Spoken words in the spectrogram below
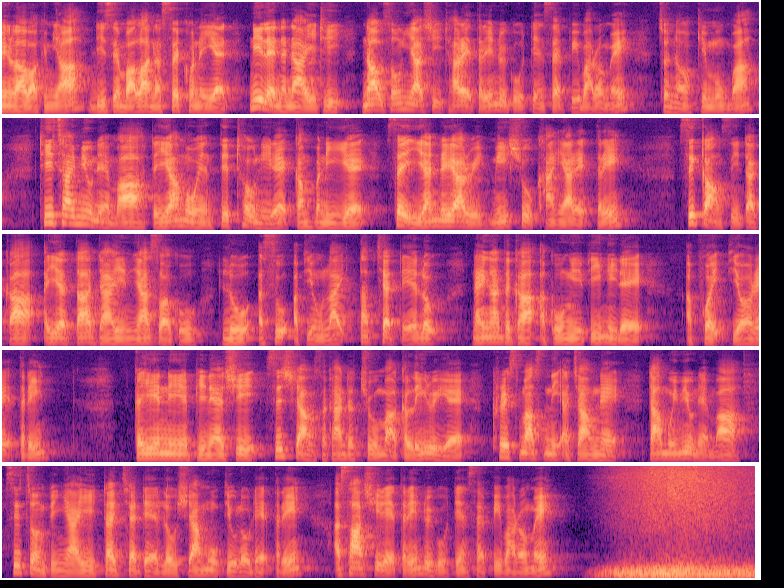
မင်္ဂလာပါခင်ဗျာဒီဇင်ဘာလ29ရက်နေ့လယ်2နာရီထိနောက်ဆုံးရရှိထားတဲ့သတင်းတွေကိုတင်ဆက်ပေးပါတော့မယ်ကျွန်တော်ကင်းမုံပါထီချိုက်မြို့နယ်မှာတရားမဝင်တစ်ထုတ်နေတဲ့ company ရဲ့စိတ်ရန်တရားတွေမီးရှို့ခံရတဲ့သတင်းစစ်ကောင်စီတပ်ကအယက်သားဒါရင်များစွာကိုလိုအဆုအပြုံလိုက်တပ်ဖြတ်တယ်လို့နိုင်ငံတကာအကူအညီပြီးနေတဲ့အဖွဲ့ပြောတဲ့သတင်းကရင်ပြည်နယ်ရှိစစ်ဆောင်စခန်းတချို့မှာကလေးတွေရဲ့ခရစ်စမတ်နေ့အကြောင်းနဲ့ တာမွေမြို့နယ်မှာစစ်ကြုံပညာရေးတိုက်ဖြတ်တဲ့လှုပ်ရှားမှုပြုလုပ်တဲ့သတင်းအစရှိတဲ့သတင်းတွေကိုတင်ဆက်ပေးပါတော့မယ်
